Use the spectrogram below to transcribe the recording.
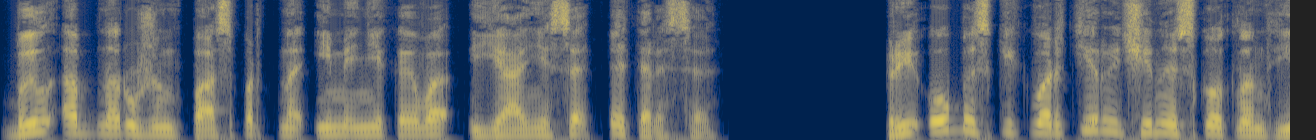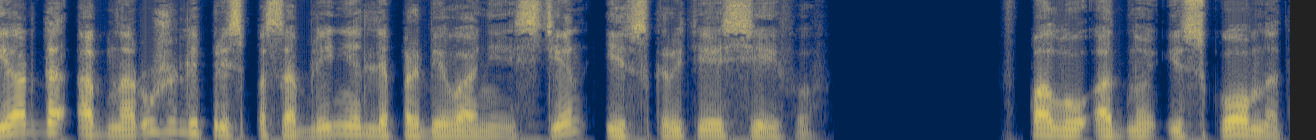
был обнаружен паспорт на имя некоего Яниса Петерса, при обыске квартиры чины Скотланд-Ярда обнаружили приспособления для пробивания стен и вскрытия сейфов. В полу одной из комнат,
